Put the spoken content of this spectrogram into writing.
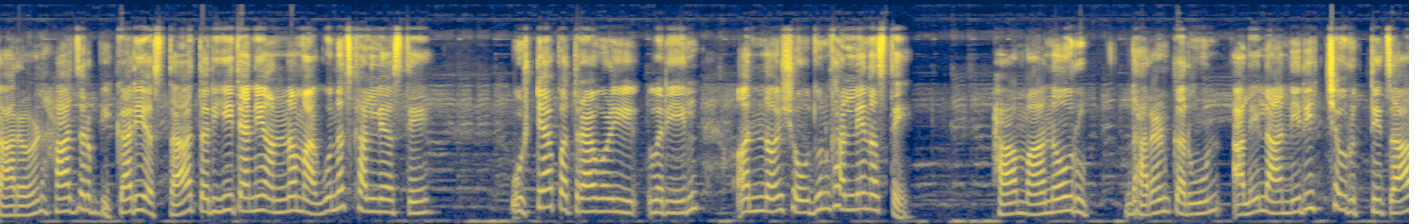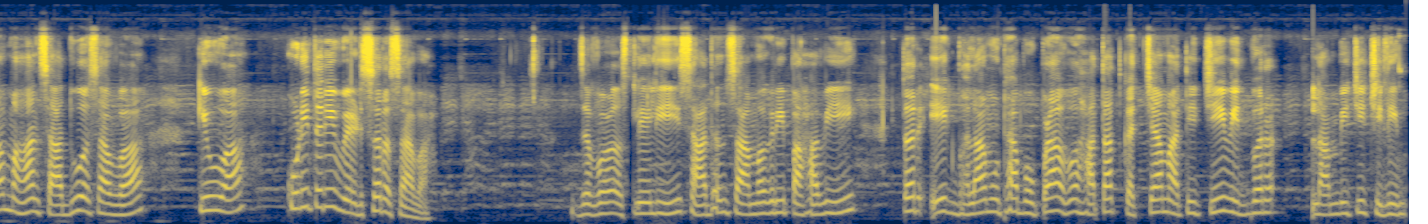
कारण हा जर भिकारी असता तरीही त्याने अन्न मागूनच खाल्ले असते. उष्ट्या पत्रावळीवरील अन्न शोधून खाल्ले नसते. हा मानव रूप धारण करून आलेला निरीच्छ वृत्तीचा महान साधू असावा किंवा कुणीतरी वेडसर असावा. जवळ असलेली साधन सामग्री पाहावी तर एक भला मोठा भोपळा व हातात कच्च्या मातीची विदभर लांबीची चिलीम.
